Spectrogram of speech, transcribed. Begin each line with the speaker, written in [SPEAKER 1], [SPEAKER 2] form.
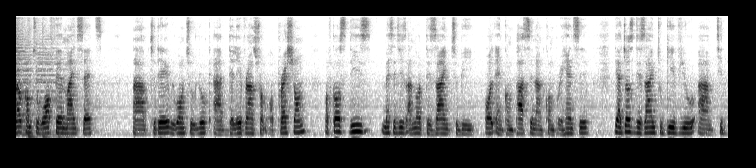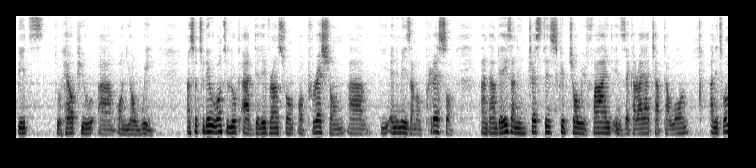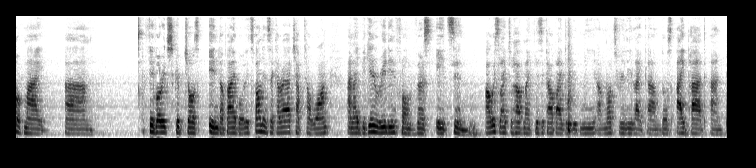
[SPEAKER 1] Welcome to Warfare Mindset. Um, today we want to look at deliverance from oppression. Of course, these messages are not designed to be all encompassing and comprehensive. They are just designed to give you um, tidbits to help you um, on your way. And so today we want to look at deliverance from oppression. Um, the enemy is an oppressor. And um, there is an interesting scripture we find in Zechariah chapter 1. And it's one of my um, favorite scriptures in the Bible. It's found in Zechariah chapter 1. And I begin reading from verse 18. I always like to have my physical Bible with me. I'm not really like um, those iPad and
